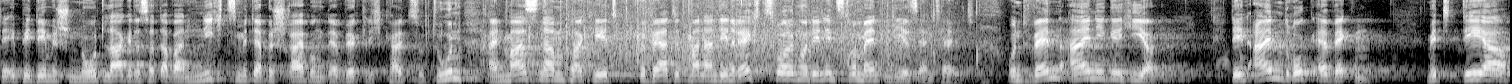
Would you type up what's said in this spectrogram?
der epidemischen Notlage. Das hat aber nichts mit der Beschreibung der Wirklichkeit zu tun. Ein Maßnahmenpaket bewertet man an den Rechtsfolgen und den Instrumenten, die es enthält. Und wenn einige hier den Eindruck erwecken, mit der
